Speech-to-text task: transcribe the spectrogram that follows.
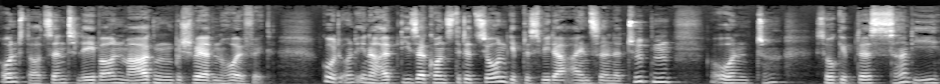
und dort sind Leber- und Magenbeschwerden häufig. Gut, und innerhalb dieser Konstitution gibt es wieder einzelne Typen und so gibt es die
